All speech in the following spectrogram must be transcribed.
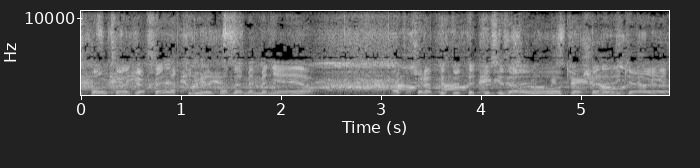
Provoque son adversaire qui lui répond de la même manière. Attention à la prise de tête de Cesaro qui enchaîne avec euh,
